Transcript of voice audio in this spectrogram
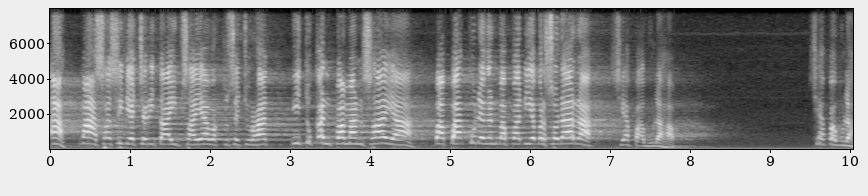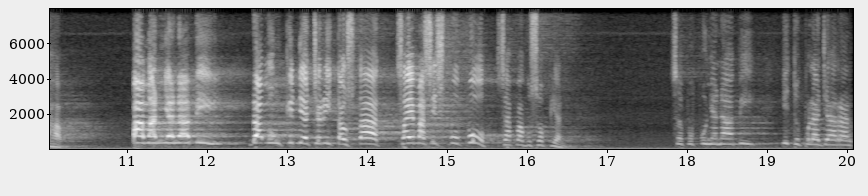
Ah, masa sih dia cerita aib saya waktu saya curhat? Itu kan paman saya. Bapakku dengan bapak dia bersaudara. Siapa Abu Lahab? Siapa Abu Lahab? Pamannya Nabi. Tidak mungkin dia cerita Ustaz. Saya masih sepupu. Siapa Abu Sofyan? Sepupunya Nabi. Itu pelajaran.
